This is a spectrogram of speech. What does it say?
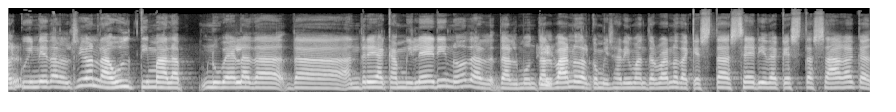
El cuiner de l'Alzion, la última la novel·la d'Andrea Camilleri, no? del, del Montalbano, del comissari Montalbano, d'aquesta sèrie, d'aquesta saga que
